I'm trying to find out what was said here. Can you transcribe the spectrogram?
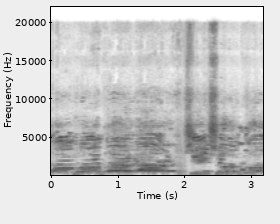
Tom Motor, Chichu Motor.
